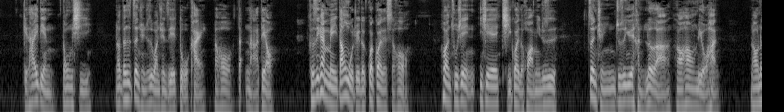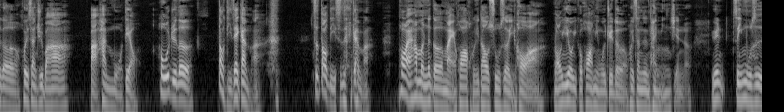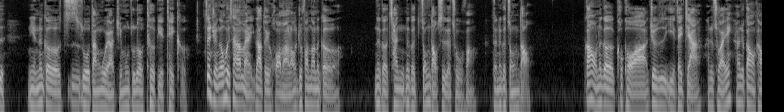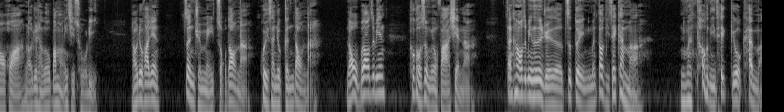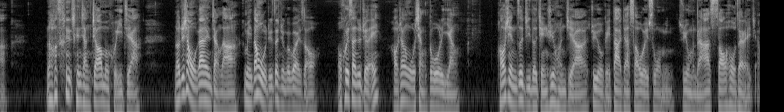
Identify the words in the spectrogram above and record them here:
给他一点东西，然后但是政权就是完全直接躲开，然后拿掉。可是你看，每当我觉得怪怪的时候，突然出现一些奇怪的画面，就是郑权就是因为很热啊，然后他流汗，然后那个惠善去帮他把汗抹掉。我觉得到底在干嘛？这到底是在干嘛？后来他们那个买花回到宿舍以后啊，然后也有一个画面，我觉得会上真的太明显了。因为这一幕是连那个制作单位啊、节目组都特别 take。郑权跟惠善他买了一大堆花嘛，然后就放到那个那个餐那个中岛式的厨房的那个中岛。刚好那个 Coco 啊，就是也在家，他就出来，诶，他就刚好看到花，然后就想说帮忙一起处理，然后就发现郑权没走到哪，惠善就跟到哪。然后我不知道这边 Coco 是有没有发现啊？但看到这边，真的觉得这对你们到底在干嘛？你们到底在给我看嘛？然后就很想叫他们回家，然后就像我刚才讲的啊，每当我觉得正权怪怪的时候，我会善就觉得，哎，好像我想多了一样。好险，这集的简讯环节啊，就有给大家稍微说明，所以我们等下稍后再来讲。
